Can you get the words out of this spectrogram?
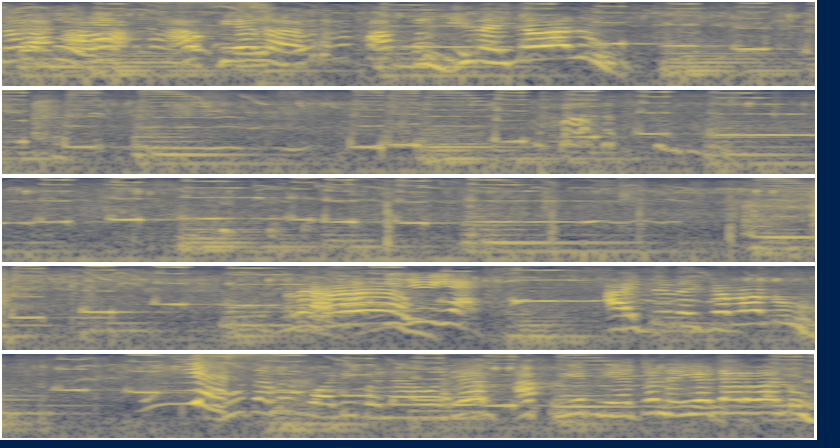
લાવ. જવાનું. આઈતે નહીં કરવાનું? હું તમે બોડી બનાવો અરે આ પેટ ને તો નહીં અડાડવાનું.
